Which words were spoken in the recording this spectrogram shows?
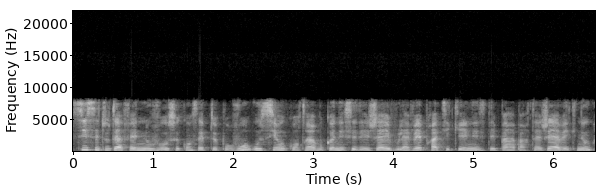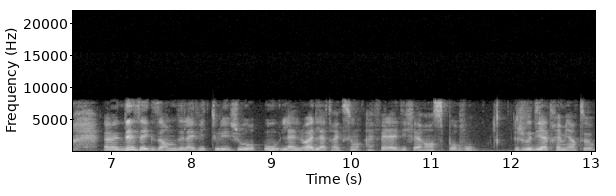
Si c'est tout à fait nouveau ce concept pour vous ou si au contraire vous connaissez déjà et vous l'avez pratiqué, n'hésitez pas à partager avec nous euh, des exemples de la vie de tous les jours où la loi de l'attraction a fait la différence pour vous. Je vous dis à très bientôt.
